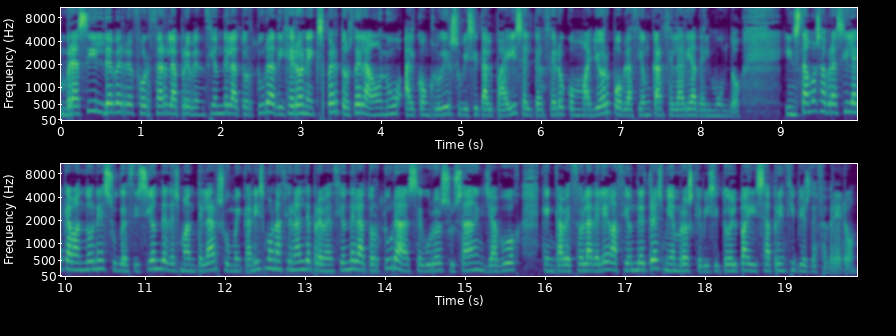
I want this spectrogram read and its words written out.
Brasil debe reforzar la prevención de la tortura, dijeron expertos de la ONU al concluir su visita al país, el tercero con mayor población carcelaria del mundo. Instamos a Brasil a que abandone su decisión de desmantelar su mecanismo nacional de prevención de la tortura, aseguró Susan Jabour, que encabezó la delegación de tres miembros que visitó el país a principios de febrero.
